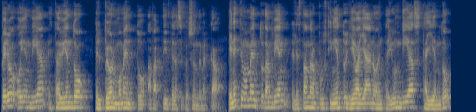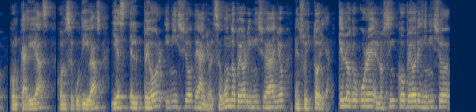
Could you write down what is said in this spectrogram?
Pero hoy en día está viviendo el peor momento a partir de la situación de mercado. En este momento también el Standard Poor's 500 lleva ya 91 días cayendo con caídas consecutivas y es el peor inicio de año, el segundo peor inicio de año en su historia. ¿Qué es lo que ocurre en los cinco peores inicios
